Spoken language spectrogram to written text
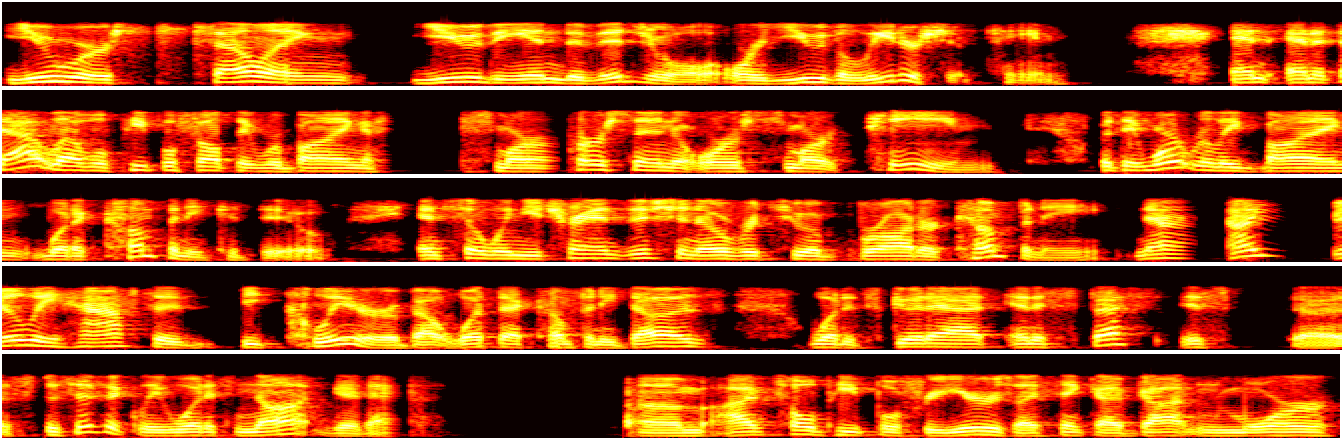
you were selling you the individual or you the leadership team. And and at that level people felt they were buying a smart person or a smart team but they weren't really buying what a company could do. And so when you transition over to a broader company, now, now really have to be clear about what that company does, what it's good at, and uh, specifically what it's not good at. Um, I've told people for years, I think I've gotten more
